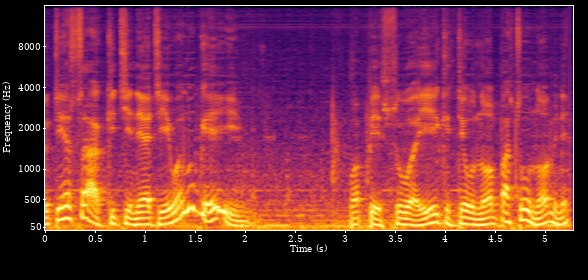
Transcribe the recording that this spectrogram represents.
eu tenho essa kitnet aí, eu aluguei uma pessoa aí que tem o nome, passou o nome, né?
